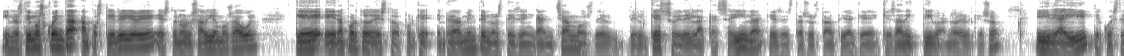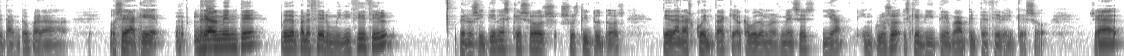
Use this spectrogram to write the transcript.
Y nos dimos cuenta, a posteriori, esto no lo sabíamos aún, que era por todo esto, porque realmente nos desenganchamos del, del queso y de la caseína, que es esta sustancia que, que, es adictiva ¿no? del queso, y de ahí que cueste tanto para... O sea que realmente puede parecer muy difícil, pero si tienes quesos sustitutos, te darás cuenta que al cabo de unos meses ya incluso es que ni te va a apetecer el queso. O sea,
